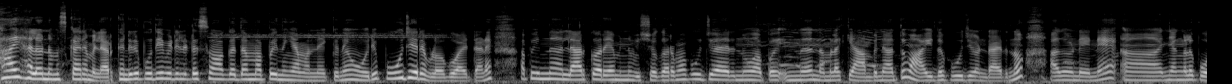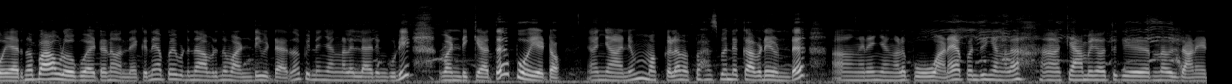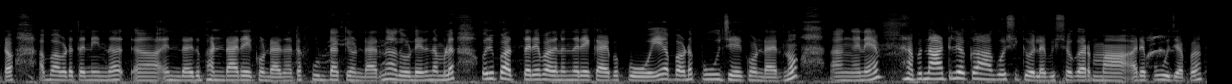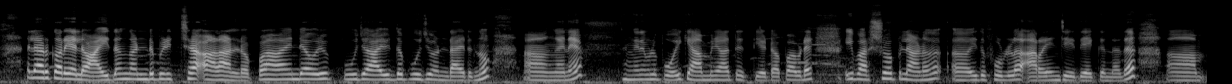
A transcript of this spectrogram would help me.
Hi hello നമസ്കാരം. എല്ലാവർക്കും എന്റെ ഒരു പുതിയ വീഡിയോയിലോട്ട് സ്വാഗതം. അപ്പോൾ ഇന്ന് ഞാൻ വന്നേക്കുന്നത് ഒരു പൂജയുടെ വ്ളോഗുമായിട്ടാണ്. അപ്പോൾ ഇന്ന് എല്ലാവർക്കും അറിയാം ഇന്ന് വിശ്വകർമ്മ പൂജയായിരുന്നു. അപ്പോൾ ഇന്ന് നമ്മളെ ക്യാമ്പിനകത്തും ആയുധ പൂജ ഉണ്ടായിരുന്നു. അതുകൊണ്ട് തന്നെ ഞങ്ങൾ പോയായിരുന്നു. അപ്പോൾ ആ വ്ളോഗുമായിട്ടാണ് വന്നേക്കുന്നത്. അപ്പോൾ ഇവിടുന്ന് അവിടുന്ന് വണ്ടി വിട്ടായിരുന്നു. പിന്നെ ഞങ്ങളെല്ലാവരും കൂടി വണ്ടിക്കകത്ത് പോയി കേട്ടോ. ഞാനും മക്കളും അപ്പോൾ ഹസ്ബൻഡൊക്കെ അവിടെ ഉണ്ട് അങ്ങനെ ഞങ്ങൾ പോവുകയാണേ അപ്പോൾ ഇത് ഞങ്ങൾ ക്യാമ്പിനകത്ത് കയറുന്ന ഒരു ഇതാണ് കേട്ടോ. അപ്പോൾ അവിടെ തന്നെ ഇന്ന് എന്തായത് ഭണ്ഡാരയൊക്കെ ഉണ്ടായിരുന്നു. കേട്ടോ ഫുഡൊക്കെ ഉണ്ടായിരുന്നു. അതുകൊണ്ട് തന്നെ നമ്മൾ ഒരു പത്തര പതിനൊന്നരയൊക്കെ ആയപ്പോൾ പോയി. അപ്പോൾ അവിടെ പൂജയൊക്കെ ഉണ്ടായിരുന്നു. അങ്ങനെ അപ്പോൾ നാട്ടിലൊക്കെ ആഘോഷിക്കുമല്ലോ വിശ്വകർമ്മ അരെ പൂജ അപ്പം എല്ലാവർക്കും അറിയാമല്ലോ ആയുധം കണ്ടുപിടിച്ച ആളാണല്ലോ. അപ്പോൾ അതിന്റെ ഒരു പൂജ ആയുധ പൂജ ഉണ്ടായിരുന്നു. അങ്ങനെ അങ്ങനെ നമ്മൾ പോയി ക്യാമ്പിനകത്ത് എത്തി കേട്ടോ. അപ്പോൾ അവിടെ ഈ വർക്ക്ഷോപ്പിലാണ് ഇത് ഫുള്ള് അറേഞ്ച് ചെയ്തേക്കുന്നത്.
